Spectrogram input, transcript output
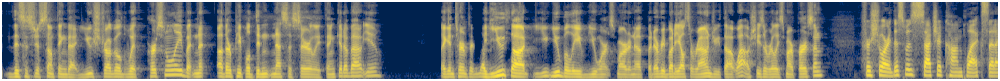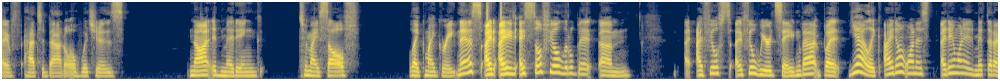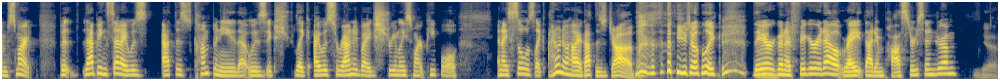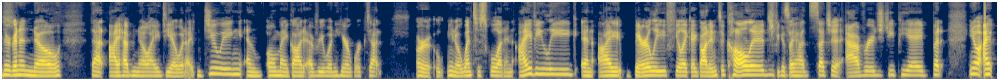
this is just something that you struggled with personally but other people didn't necessarily think it about you? Like in terms of like you thought you you believed you weren't smart enough but everybody else around you thought wow, she's a really smart person? For sure. This was such a complex that I've had to battle, which is not admitting to myself like my greatness. I I, I still feel a little bit um I, I feel I feel weird saying that, but yeah, like I don't want to I didn't want to admit that I'm smart. But that being said, I was at this company that was ext- like I was surrounded by extremely smart people and I still was like, I don't know how I got this job. you know, like they're mm. going to figure it out, right? That imposter syndrome. Yes. They're going to know that I have no idea what I'm doing. And oh my God, everyone here worked at or you know went to school at an ivy league and i barely feel like i got into college because i had such an average gpa but you know i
